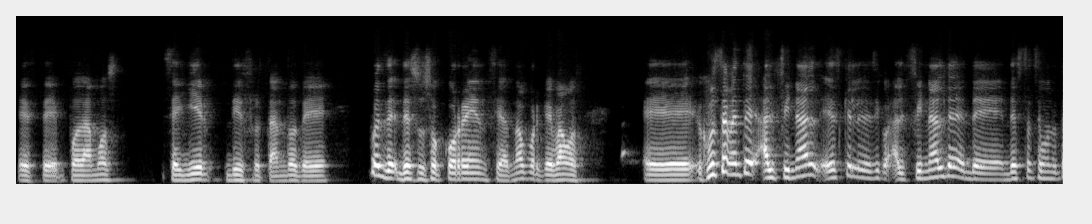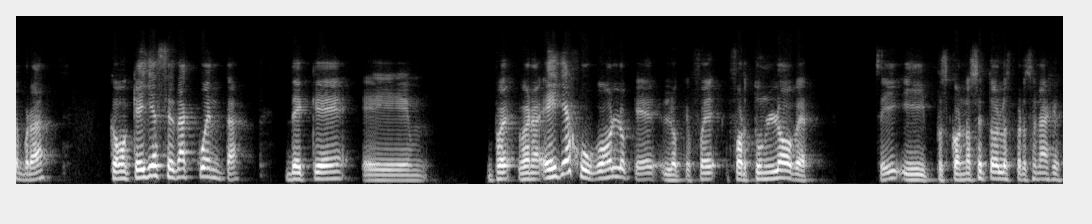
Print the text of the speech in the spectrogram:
este, podamos seguir disfrutando de pues de, sus ocurrencias, ¿no? Porque vamos, eh, justamente al final, es que les digo, al final de, esta segunda temporada, como que ella se da cuenta de que, eh, bueno, ella jugó lo que, lo que fue Fortune Lover, ¿sí? Y pues conoce todos los personajes,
